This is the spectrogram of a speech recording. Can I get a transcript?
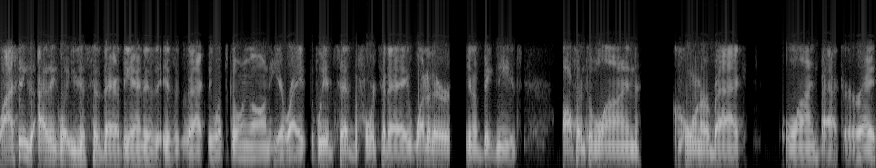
Well, I think I think what you just said there at the end is is exactly what's going on here, right? If we had said before today, what are their you know big needs? Offensive line, cornerback, linebacker, right?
